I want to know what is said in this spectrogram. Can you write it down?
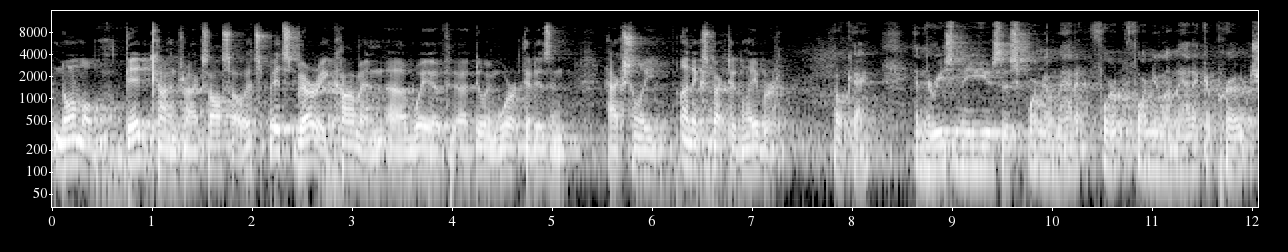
normal bid contracts also. It's, it's very common uh, way of uh, doing work that isn't actually unexpected labor. Okay. And the reason that you use this formulaic, for- formulaic approach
